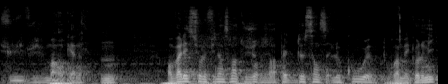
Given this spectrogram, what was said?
juive, juive marocaine. Hmm. On va aller sur le financement toujours, je rappelle 200, le coût euh, programme économique,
